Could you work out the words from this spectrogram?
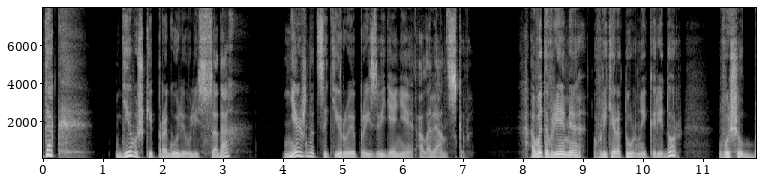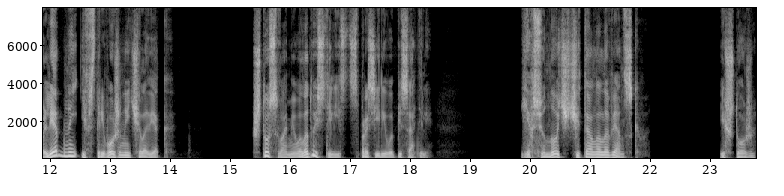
Итак, девушки прогуливались в садах, нежно цитируя произведения Оловянского. А в это время в литературный коридор вышел бледный и встревоженный человек. «Что с вами, молодой стилист?» — спросили его писатели. «Я всю ночь читал Оловянского». «И что же?»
